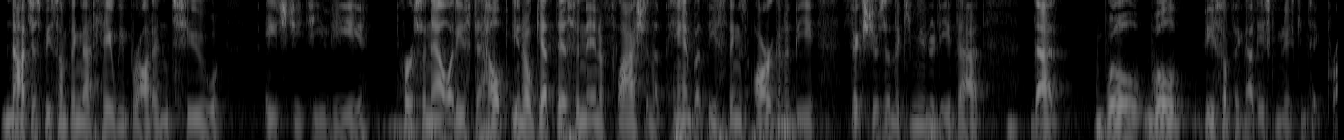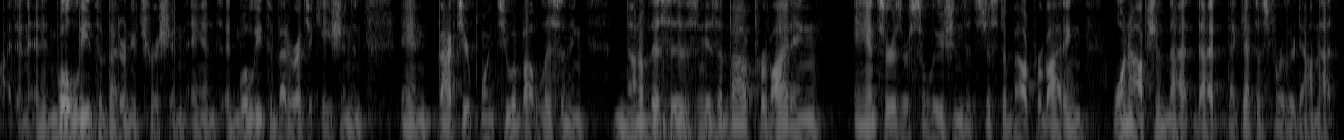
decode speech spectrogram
not just be something that hey we brought into HGTV personalities to help you know get this in, in a flash in the pan, but these things are going to be fixtures in the community that that will will be something that these communities can take pride in and, and will lead to better nutrition and and will lead to better education. And and back to your point too about listening none of this is mm-hmm. is about providing answers or solutions. It's just about providing one option that that that gets us further down that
